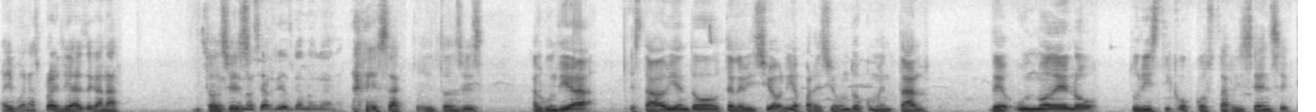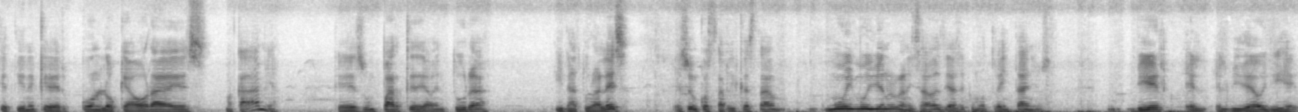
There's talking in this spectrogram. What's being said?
hay buenas probabilidades de ganar. Entonces, no se arriesga, no gana. Exacto. Entonces, algún día estaba viendo televisión y apareció un documental de un modelo turístico costarricense que tiene que ver con lo que ahora es Macadamia, que es un parque de aventura y naturaleza. Eso en Costa Rica está muy, muy bien organizado desde hace como 30 años. Vi el, el, video y dije,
